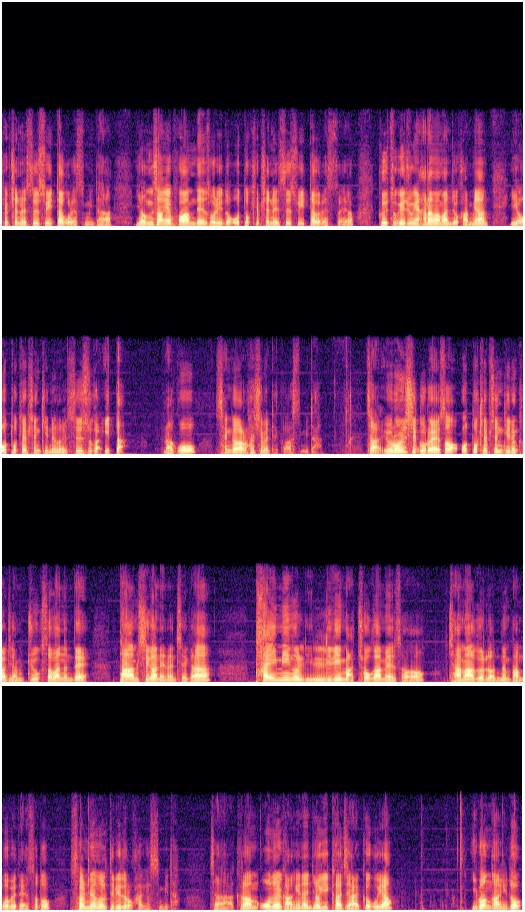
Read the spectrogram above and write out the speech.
caption을 쓸 수 있다고 그랬습니다. 영상에 포함된 소리도 auto caption을 쓸 수 있다고 그랬어요. 그 두 개 중에 하나만 만족하면 이 auto caption 기능을 쓸 수가 있다 라고 생각을 하시면 될 것 같습니다. 자, 이런 식으로 해서 auto caption 기능까지 한번 쭉 써봤는데 다음 시간에는 제가 타이밍을 일일이 맞춰가면서 자막을 넣는 방법에 대해서도 설명을 드리도록 하겠습니다. 자, 그럼 오늘 강의는 여기까지 할 거고요. 이번 강의도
